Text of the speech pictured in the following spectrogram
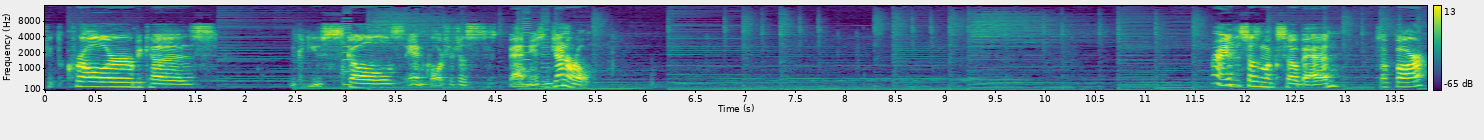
Shoot the crawler because we could use skulls and crawlers are just bad news in general. Alright, this doesn't look so bad so far.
